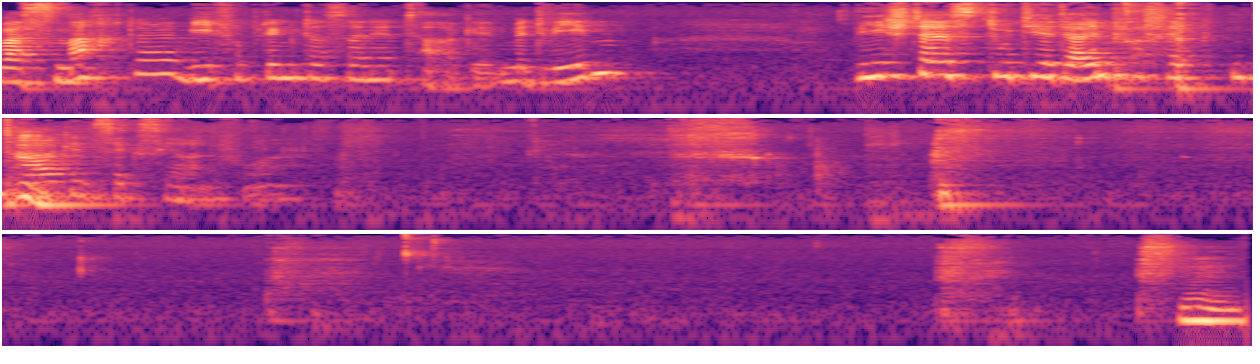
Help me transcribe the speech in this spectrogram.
Was macht er? Wie verbringt er seine Tage? Mit wem? Wie stellst du dir deinen perfekten Tag in sechs Jahren vor? Hm.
